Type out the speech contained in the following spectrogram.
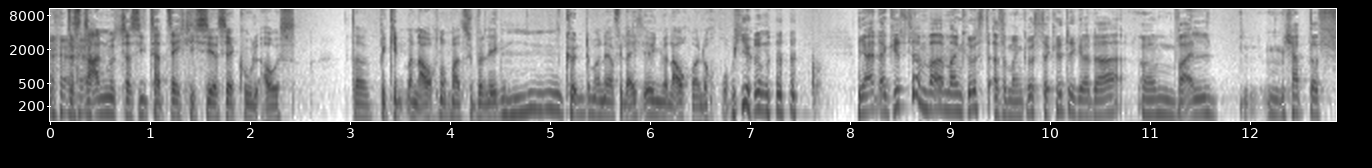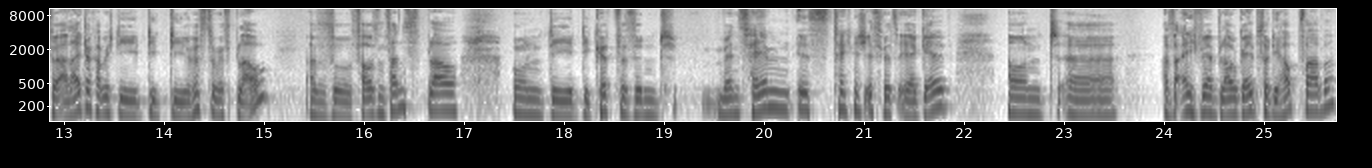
das Tarnmuster sieht tatsächlich sehr, sehr cool aus. Da beginnt man auch nochmal zu überlegen, hm, könnte man ja vielleicht irgendwann auch mal noch probieren. Ja, der Christian war mein größter, also mein größter Kritiker da, ähm, weil ich habe das für Aleitok habe ich die, die, die Rüstung ist blau, also so Thousand Suns blau und die, die Köpfe sind, wenn es Helm ist, technisch ist, wird es eher gelb und äh, also eigentlich wäre blau-gelb so die Hauptfarbe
